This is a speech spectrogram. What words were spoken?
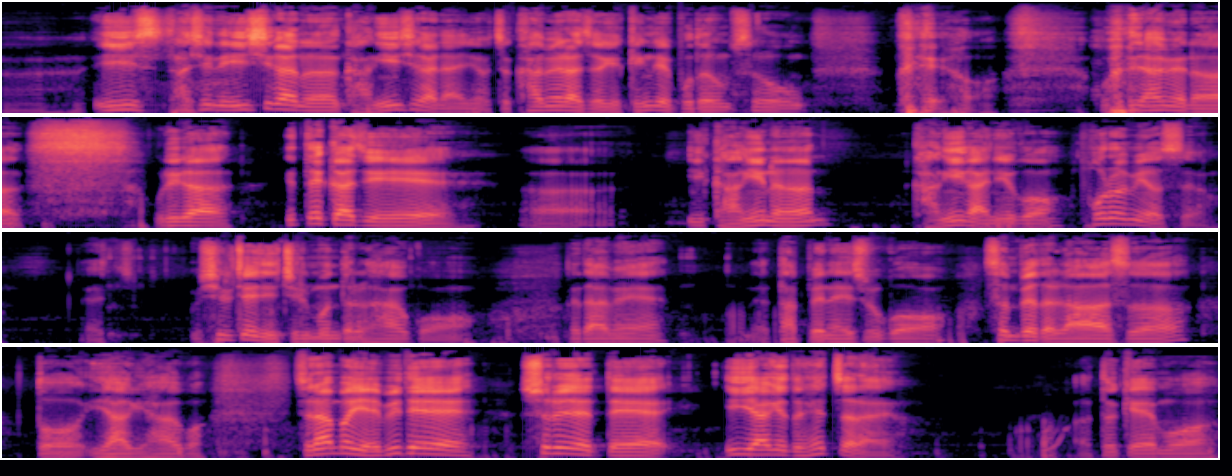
어, 이 사실은 이 시간은 강의 시간이. 저 카메라 저기 굉장히 부담스러운 거예요. 왜냐하면은 우리가 이때까지 어, 이 강의는 강의가 아니고 포럼이었어요. 실제적인 질문들을 하고 그 다음에 답변해주고 선배들 나와서 또 이야기하고 지난번 예비대 수련회 때 이 이야기도 했잖아요. 어떻게 뭐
